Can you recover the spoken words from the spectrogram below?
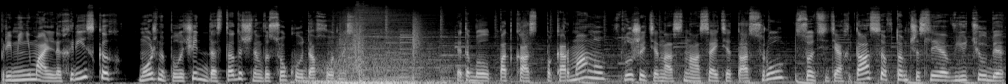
При минимальных рисках можно получить достаточно высокую доходность. Это был подкаст «По карману». Слушайте нас на сайте ТАСС.ру, в соцсетях ТАССа, в том числе в YouTube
